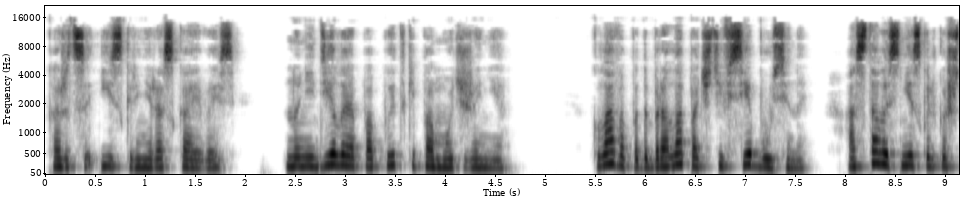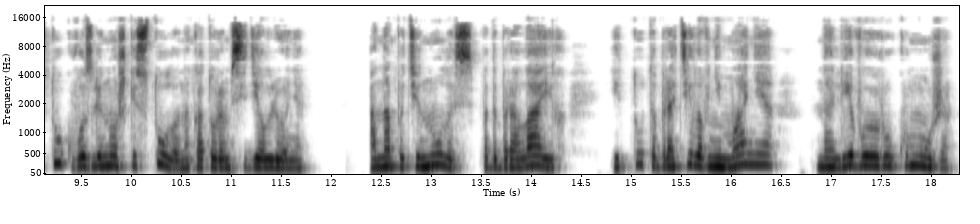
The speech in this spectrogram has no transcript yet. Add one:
кажется, искренне раскаиваясь, но не делая попытки помочь жене. Клава подобрала почти все бусины. Осталось несколько штук возле ножки стула, на котором сидел Леня. Она потянулась, подобрала их и тут обратила внимание на левую руку мужа.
